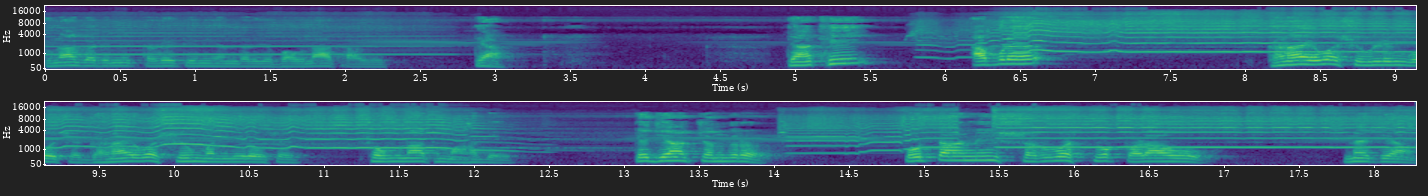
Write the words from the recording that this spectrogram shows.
જુનાગઢની તળેટીની અંદર જે ભવનાથ આવ્યું ત્યાં ત્યાંથી આપણે ઘણા એવા શિવલિંગો છે, ઘણા એવા શિવ મંદિરો છે, સોમનાથ મહાદેવ, કે જ્યાં ચંદ્ર પોતાની સર્વસ્વ કળાઓ ને ત્યાં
